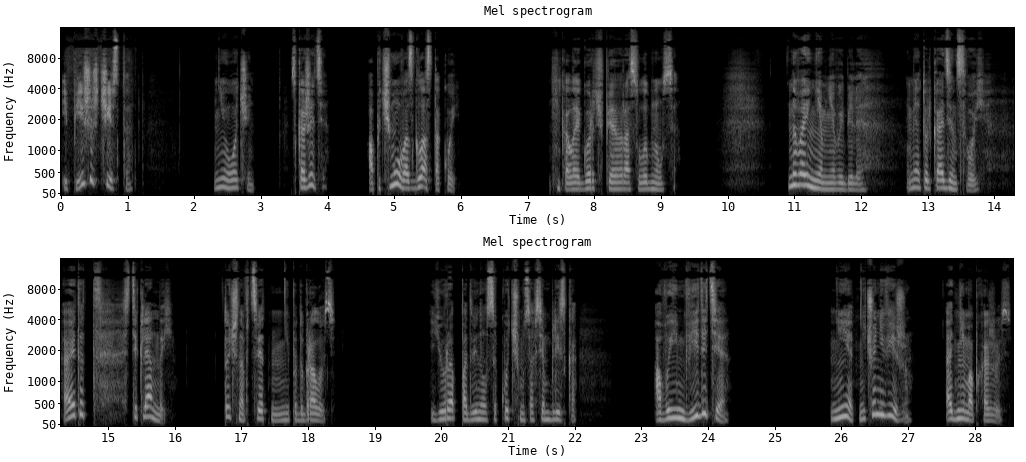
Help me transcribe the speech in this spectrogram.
«И пишешь чисто?» «Не очень. Скажите, а почему у вас глаз такой?» Николай Егорыч первый раз улыбнулся. «На войне мне выбили. У меня только один свой, а этот стеклянный. Точно в цвет не подобралось. Юра подвинулся к отчиму совсем близко. «А вы им видите?» «Нет, ничего не вижу. Одним обхожусь».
